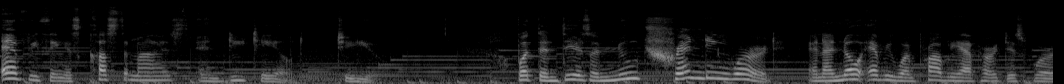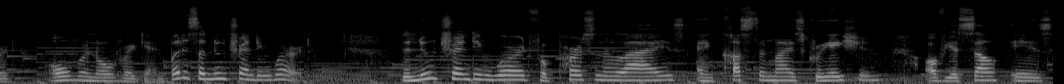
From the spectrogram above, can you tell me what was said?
Everything is customized and detailed to you. But then there's a new trending word, and I know everyone probably have heard this word over and over again, but it's a new trending word. The new trending word for personalized and customized creation of yourself is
